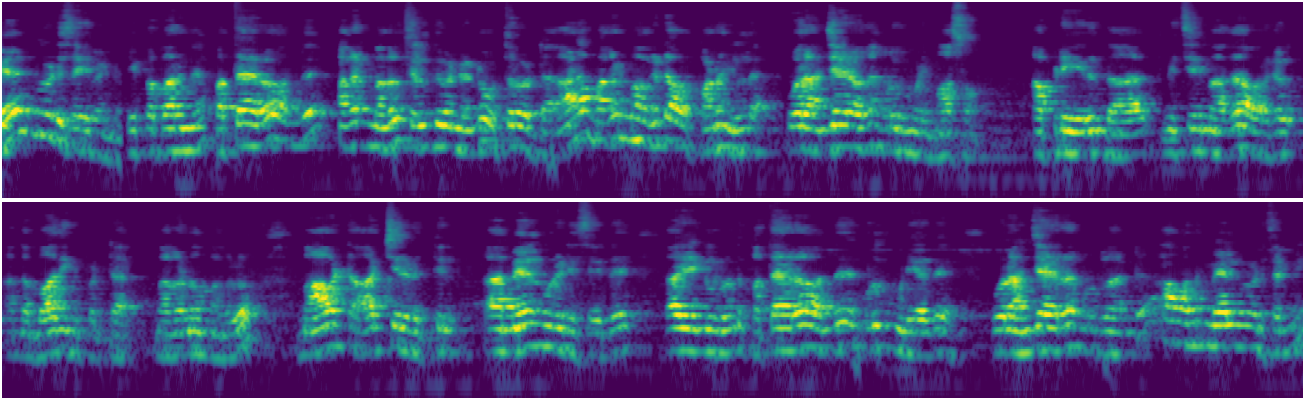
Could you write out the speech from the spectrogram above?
மேல்முறையீடு செய்ய வேண்டும். இப்ப பாருங்க பத்தாயிரம் ரூபாய் வந்து மகன் மகள் செலுத்த வேண்டும் என்று உத்தரவிட்டார். ஆனா மகன் மகன்கிட்ட அவர் பணம் இல்லை. ஒரு அஞ்சாயிரம் ரூபாய் தான் கொடுக்க முடியும் மாசம். அப்படி இருந்தால் நிச்சயமாக அவர்கள் அந்த பாதிக்கப்பட்ட மகனோ மகளோ மாவட்ட ஆட்சியரிடத்தில் மேல்முறையீடு செய்து எங்களுக்கு வந்து பத்தாயிரம் ரூபாய் வந்து கொடுக்க முடியாது. ஒரு அஞ்சாயிரம் ரூபாய் கொடுக்கலான்ட்டு அவன் வந்து மேல்முறையீடு பண்ணி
